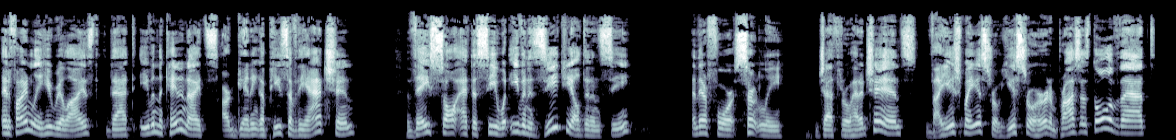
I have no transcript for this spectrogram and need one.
And finally, he realized that even the Canaanites are getting a piece of the action. They saw at the sea what even Ezekiel didn't see. And therefore, certainly Jethro had a chance. Vayishma Yisro. Yisro heard and processed all of that.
